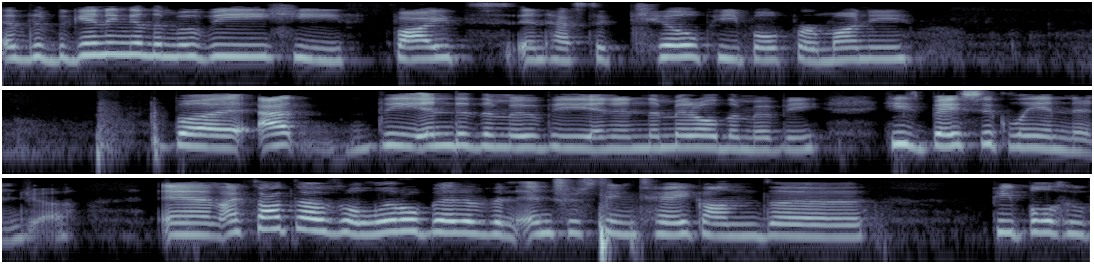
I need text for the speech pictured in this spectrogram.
at the beginning of the movie he fights and has to kill people for money. But at the end of the movie and in the middle of the movie, he's basically a ninja. And I thought that was a little bit of an interesting take on the people who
